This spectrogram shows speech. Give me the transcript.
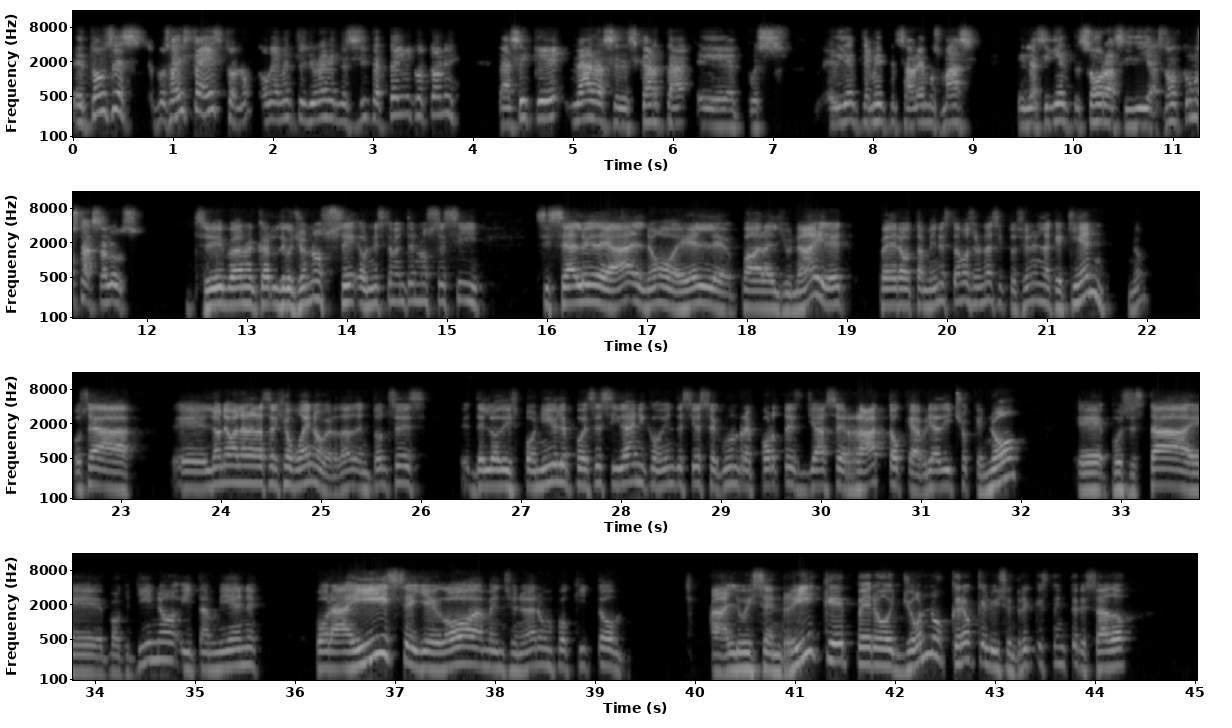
Entonces, pues ahí está esto, ¿no? Obviamente United necesita técnico, Tony, así que nada se descarta, eh, pues evidentemente sabremos más en las siguientes horas y días, ¿no? ¿Cómo estás? Saludos. Sí, bueno, Carlos, digo, yo no sé, honestamente no sé si, si sea lo ideal, ¿no? Él eh, para el United, pero también estamos en una situación en la que ¿quién? ¿No? O sea, eh, ¿dónde van a dar a Sergio Bueno, verdad? Entonces, de lo disponible, pues es Zidane, y como bien decía, según reportes ya hace rato que habría dicho que no, eh, pues está eh, y también por ahí se llegó a mencionar un poquito a Luis Enrique, pero yo no creo que Luis Enrique esté interesado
